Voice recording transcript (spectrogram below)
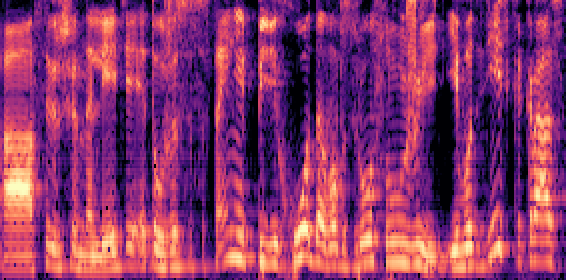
а, совершеннолетие, это уже состояние перехода во взрослую жизнь. И вот здесь как раз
